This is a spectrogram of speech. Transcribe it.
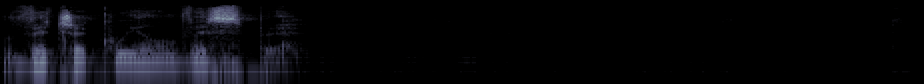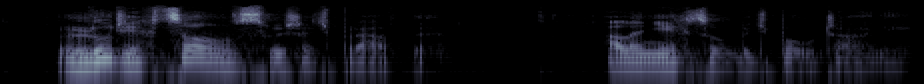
wyczekują wyspy. Ludzie chcą słyszeć prawdę, ale nie chcą być pouczani.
